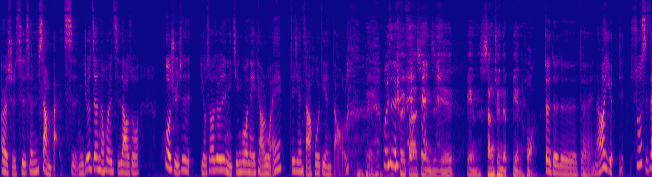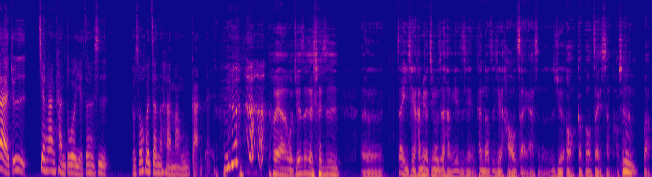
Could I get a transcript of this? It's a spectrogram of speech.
二十次甚至上百次，你就真的会知道说，或许是有时候就是你经过那条路，哎、欸，这间杂货店倒了，对，或是会发现这些变商圈的变化。对对对对对，然后有说实在，就是建案看多了，也真的是有时候会真的还蛮无感的。会啊，我觉得这个就是呃，在以前还没有进入这行业之前，看到这些豪宅啊什么的，就觉得哦高高在上，好像很棒。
